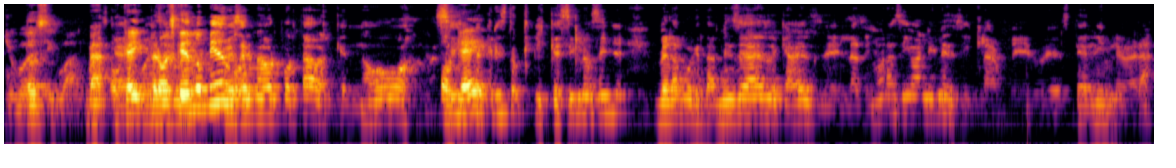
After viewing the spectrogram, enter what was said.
Yo voy Entonces, desigual. Va, Es que ok, puede pero ser es que es lo mismo. Puede ser mejor portado el que no sigue a Cristo que el que sí lo sigue, ¿verdad? Porque también se da eso de que a veces eh, las señoras iban a la iglesia, sí, claro, pero es terrible, ¿verdad?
